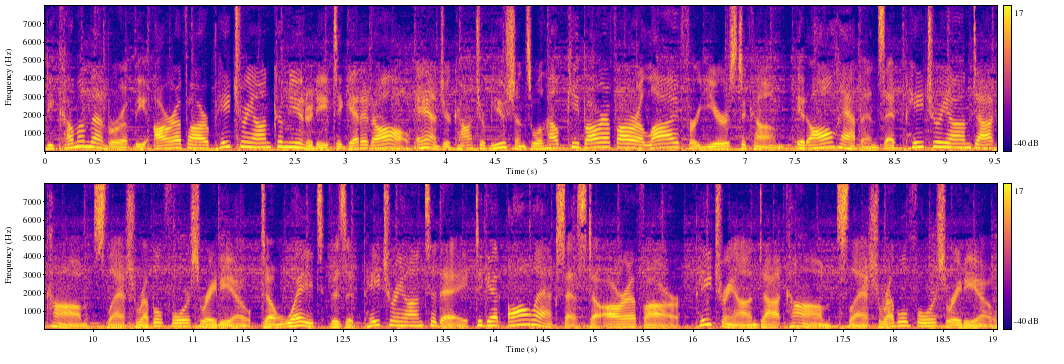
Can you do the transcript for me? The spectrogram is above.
Become a member of the RFR Patreon community to get it all, and your contributions will help keep RFR alive for years to come. It all happens at patreon.com slash Rebel Force Radio. Don't wait. Visit Patreon today to get all access to RFR. Patreon.com slash Rebel Force Radio.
